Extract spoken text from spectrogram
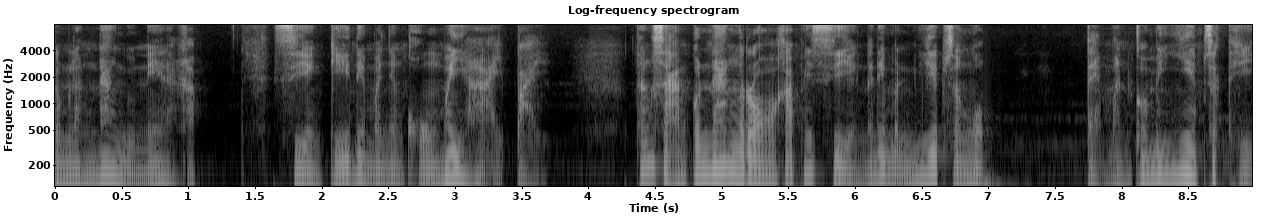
กำลังนั่งอยู่เนี่ยนะครับ เสียงกรีดเนี่ยมันยังคงไม่หายไป ทั้งสามก็นั่งรอครับให้เสียงนั้นเนี่ยมันเงียบสงบ แต่มันก็ไม่เงียบสักที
